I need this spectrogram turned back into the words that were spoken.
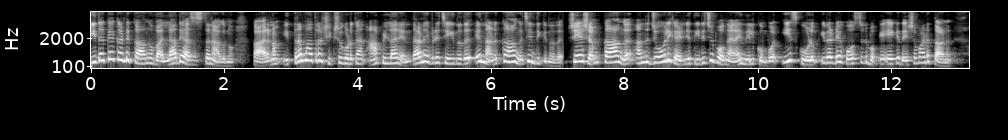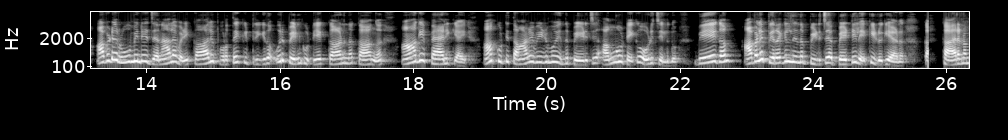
ഇതൊക്കെ കണ്ട് കാങ് വല്ലാതെ അസ്വസ്ഥനാകുന്നു. കാരണം ഇത്രമാത്രം ശിക്ഷ കൊടുക്കാൻ ആ പിള്ളേർ എന്താണ് ഇവിടെ ചെയ്യുന്നത് എന്നാണ് കാങ് ചിന്തിക്കുന്നത്. ശേഷം കാങ് അന്ന് ജോലി കഴിഞ്ഞ് തിരിച്ചു പോകാനായി നിൽക്കുമ്പോൾ ഈ സ്കൂളും ഇവരുടെ ഹോസ്റ്റലും ഒക്കെ ഏകദേശം അടുത്താണ്. അവിടെ റൂമിന്റെ ജനാല വഴി കാൽ പുറത്തേക്കിട്ടിരിക്കുന്ന ഒരു പെൺകുട്ടിയെ കാണുന്ന കാങ് ആകെ പാനിക്കായി ആ കുട്ടി താഴെ വീഴുമോ എന്ന് പേടിച്ച് അങ്ങോട്ടേക്ക് ഓടിച്ചെല്ലുന്നു. വേഗം അവളെ പിറകിൽ നിന്ന് പിടിച്ച് ബെഡിലേക്ക് ഇടുകയാണ്. കാരണം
